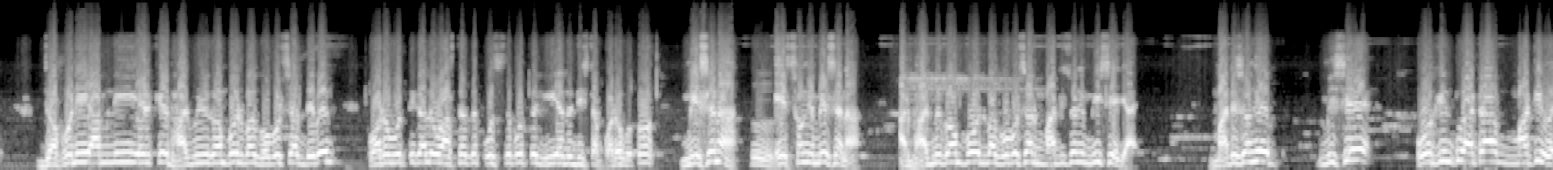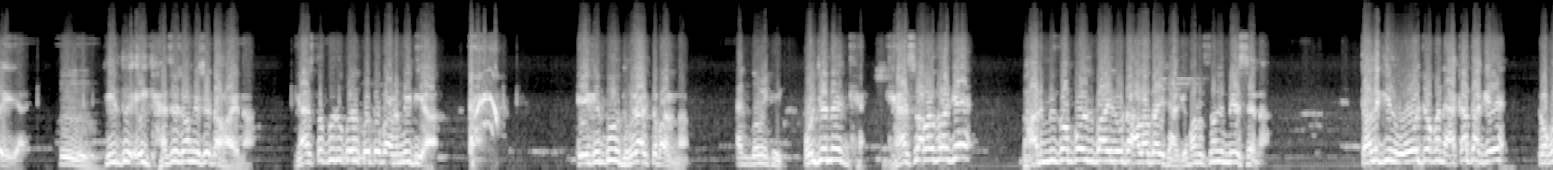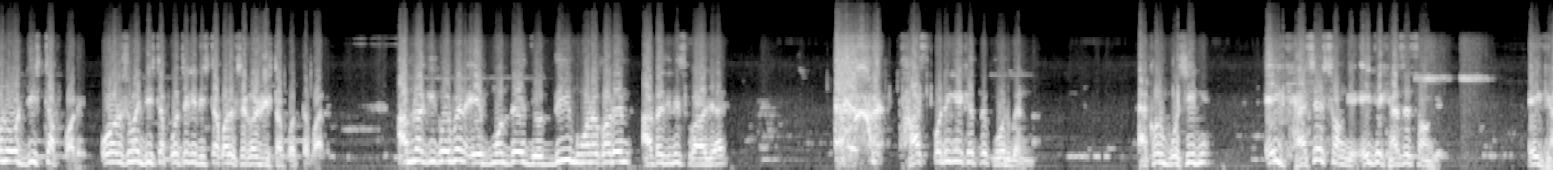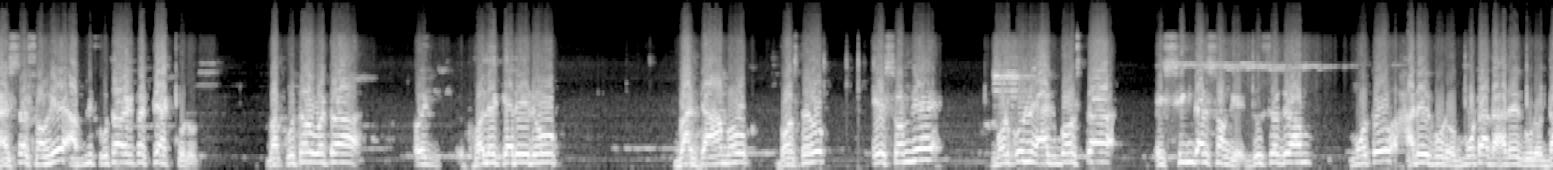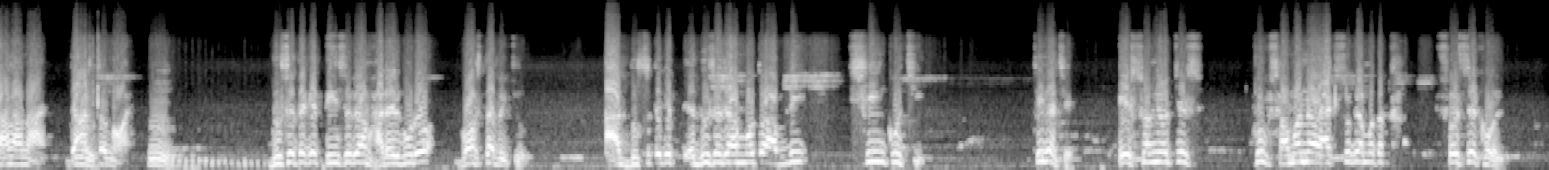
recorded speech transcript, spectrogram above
যখনই আপনি এরকে ভার্মি কম্পোস্ট বা গোবর সার দেবেন পরবর্তীকালে ও আস্তে আস্তে পচতে পড়তে গিয়ে ডিস্টার্ব করে। ও তো মেশে না এর সঙ্গে মেশে না। আর ভার্মি কম্পোস্ট বা গোবর সার মাটির সঙ্গে মিশে যায়। মাটির সঙ্গে মিশে ও কিন্তু একটা মাটি হয়ে যায়। কিন্তু এই ঘ্যাসের সঙ্গে সেটা হয় না। ঘ্যাস তো পুরো করে করতে পারে মিডিয়া এ কিন্তু ধরে রাখতে পারে না। একদমই ঠিক। ওই জন্য ঘ্যা- ঘ্যাস আলাদা থাকে ভার্মি কম্পোস্ট বা ওটা আলাদাই থাকে। মানুষের সঙ্গে মেশে না। তাহলে কি ও যখন একা থাকে তখন ও ডিস্টার্ব করে। ও অনেক সময় ডিস্টার্ব করছে কি ডিস্টার্ব করে, সেগুলো ডিস্টার্ব করতে পারে। আপনারা কি করবেন, এর মধ্যে যদি মনে করেন একটা জিনিস করা যায় ফাস্ট স্পটিং এর ক্ষেত্রে করবেন না। এখন বসিয়ে এই ঘ্যাসের সঙ্গে, এই যে ঘ্যাসের সঙ্গে, এই ঘ্যাসটার সঙ্গে আপনি কোথাও একটা ট্যাগ করুন বা কোথাও একটা ওই ফলে ক্যারের হোক বা ডাম হোক, বস্তা হোক, এর সঙ্গে মোট কোনো এক বস্তা এই সিংটার সঙ্গে দুশো গ্রাম মতো হাড়ের গুঁড়ো মোটা হাড়ের গুঁড়ো দানা না ডাস্ট নয়। হুম। দুশো থেকে তিনশো গ্রাম হাড়ের গুঁড়ো বস্তা পিছু আর দুশো থেকে দুশো গ্রাম মতো আপনি শিংকুচি ঠিক আছে? এর সঙ্গে হচ্ছে খুব সামান্য একশো গ্রাম মতো সর্ষে খোল।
